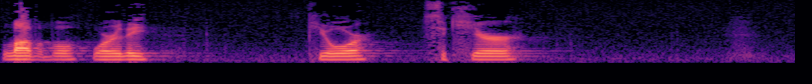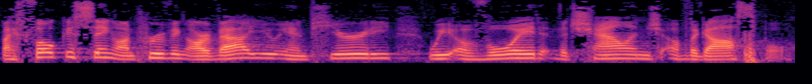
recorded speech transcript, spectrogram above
lovable, worthy, pure, secure. By focusing on proving our value and purity, we avoid the challenge of the gospel.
